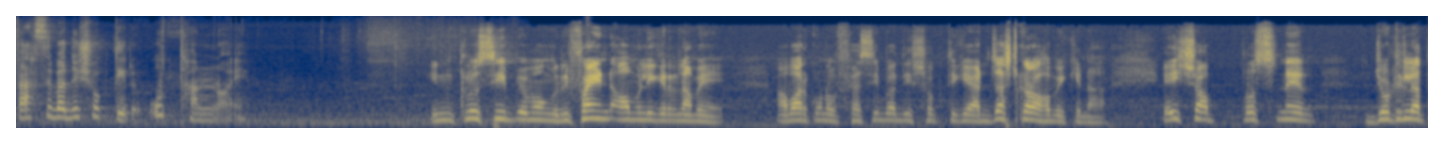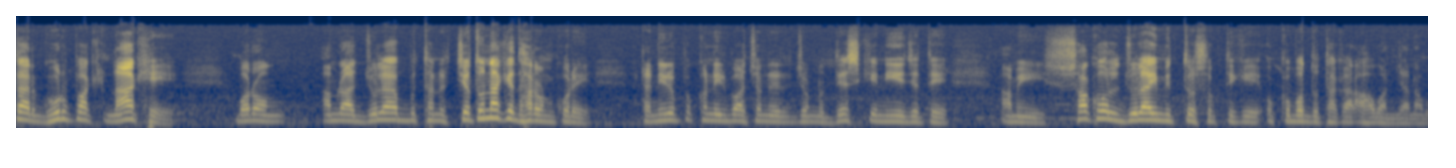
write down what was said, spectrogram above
ফ্যাসিবাদী শক্তির উত্থান নয়। ইনক্লুসিভ এবং রিফাইন্ড আওয়ামী লীগের নামে আবার কোনো ফ্যাসিবাদী শক্তিকে অ্যাডজাস্ট করা হবে কিনা, এই সব প্রশ্নের জটিলতার ঘুরপাক না খেয়ে বরং আমরা জুলাই অভ্যুত্থানের চেতনাকে ধারণ করে একটা নিরপেক্ষ নির্বাচনের জন্য দেশকে নিয়ে যেতে আমি সকল জুলাই মিত্র শক্তিকে ঐক্যবদ্ধ থাকার আহ্বান জানাব।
